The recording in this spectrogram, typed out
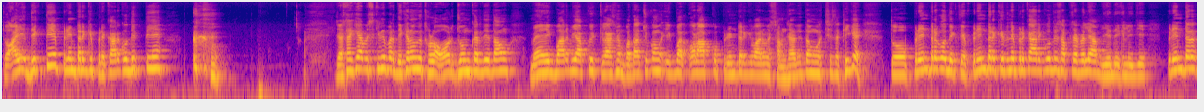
तो आइए देखते हैं प्रिंटर के प्रकार को देखते हैं। जैसा कि आप स्क्रीन पर देख रहे होंगे, थोड़ा और जूम कर देता हूँ। मैं एक बार भी आपको एक क्लास में बता चुका हूँ, एक बार और आपको प्रिंटर के बारे में समझा देता हूँ अच्छे से, ठीक है? तो प्रिंटर को देखते हैं। प्रिंटर कितने प्रकार के होते हैं? सबसे पहले आप ये देख लीजिए। प्रिंटर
